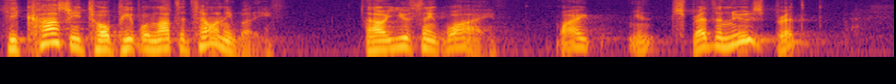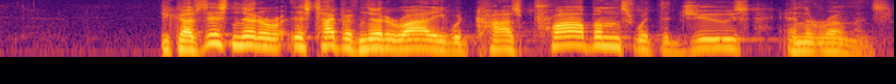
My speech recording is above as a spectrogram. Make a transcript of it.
He constantly told people not to tell anybody. Now you think, why? Why you know, spread the news? Spread. Because this, notori- this type of notoriety would cause problems with the Jews and the Romans.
